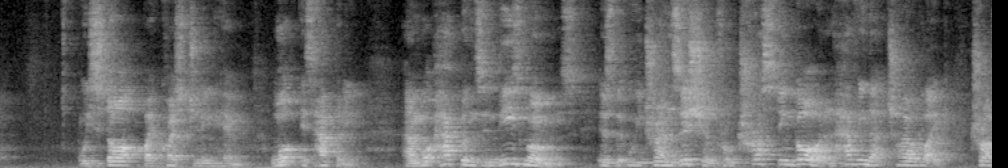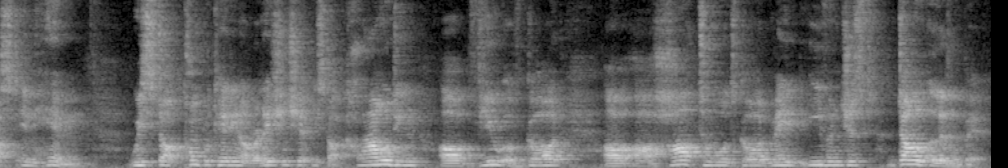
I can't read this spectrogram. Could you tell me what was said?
We start by questioning Him. What is happening? And what happens in these moments is that we transition from trusting God and having that childlike trust in Him. We start complicating our relationship, we start clouding our view of God, our, our heart towards God may even just dull a little bit.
